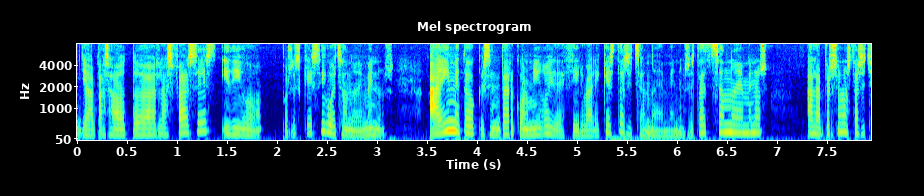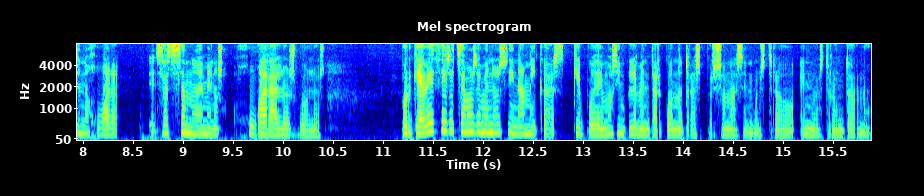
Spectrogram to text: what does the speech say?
ya ha pasado todas las fases y digo, pues es que sigo echando de menos. Ahí me tengo que sentar conmigo y decir, vale, ¿qué estás echando de menos? ¿Estás echando de menos a la persona estás echando, jugar, estás echando de menos jugar a los bolos? Porque a veces echamos de menos dinámicas que podemos implementar con otras personas en nuestro, en nuestro entorno.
